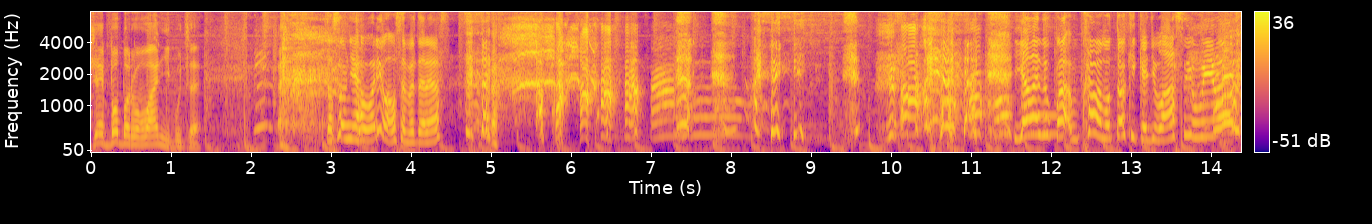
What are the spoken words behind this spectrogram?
že bobor vo vani bude. To som nehovorila o sebe teraz. ja len upa- upchávam otoky, keď vlasy umývam.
